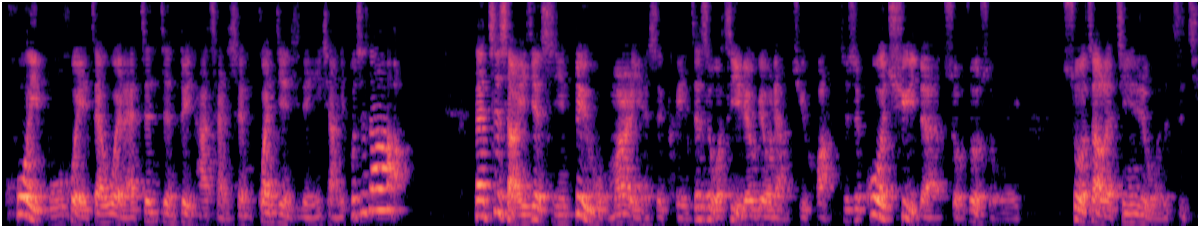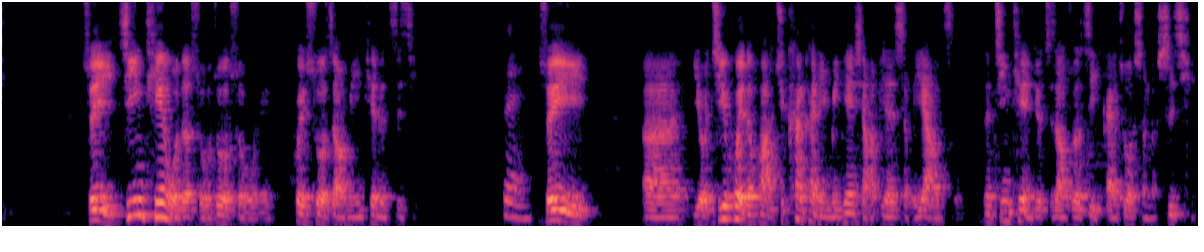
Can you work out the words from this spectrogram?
会不会在未来真正对他产生关键性的影响，你不知道。但至少一件事情对我们而言是可以，这是我自己留给我两句话，就是过去的所作所为塑造了今日我的自己，所以今天我的所作所为会塑造明天的自己。对，所以呃，有机会的话，去看看你明天想要变成什么样子，那今天你就知道说自己该做什么事情。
